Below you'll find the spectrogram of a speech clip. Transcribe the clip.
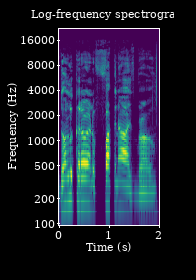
Don't look at her in the fucking eyes, bro.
